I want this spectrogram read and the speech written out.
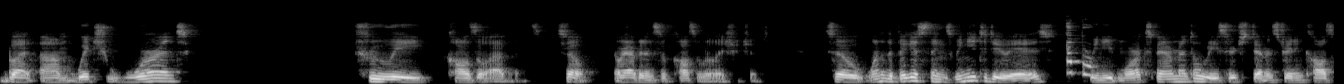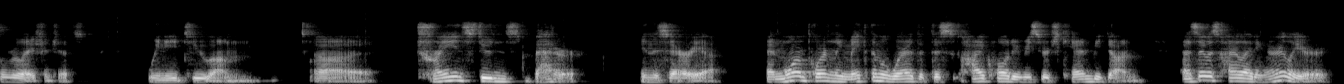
but um, which weren't truly causal evidence. So, or evidence of causal relationships. So, one of the biggest things we need to do is we need more experimental research demonstrating causal relationships. We need to um, uh, train students better in this area. And more importantly, make them aware that this high quality research can be done. As I was highlighting earlier,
